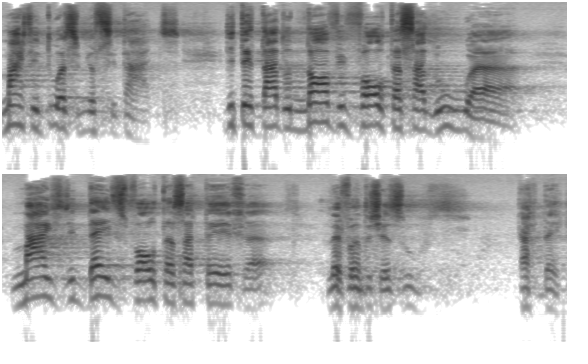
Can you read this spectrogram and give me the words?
mais de duas mil cidades, de ter dado nove voltas à lua, mais de dez voltas à terra, levando Jesus, Kardec,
